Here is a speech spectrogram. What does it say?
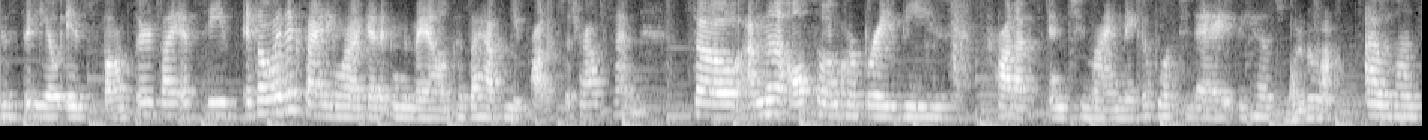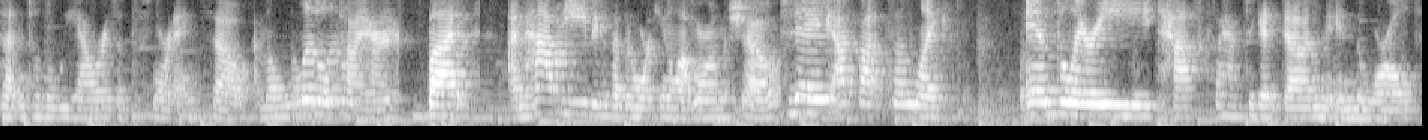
This video is sponsored by Ipsy. It's always exciting when I get it in the mail because I have new products to try all the time. So I'm gonna also incorporate these products into my makeup look today because Why not? I was on set until the wee hours of this morning, so I'm a little tired, but I'm happy because I've been working a lot more on the show. Today I've got some like ancillary tasks I have to get done in the world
